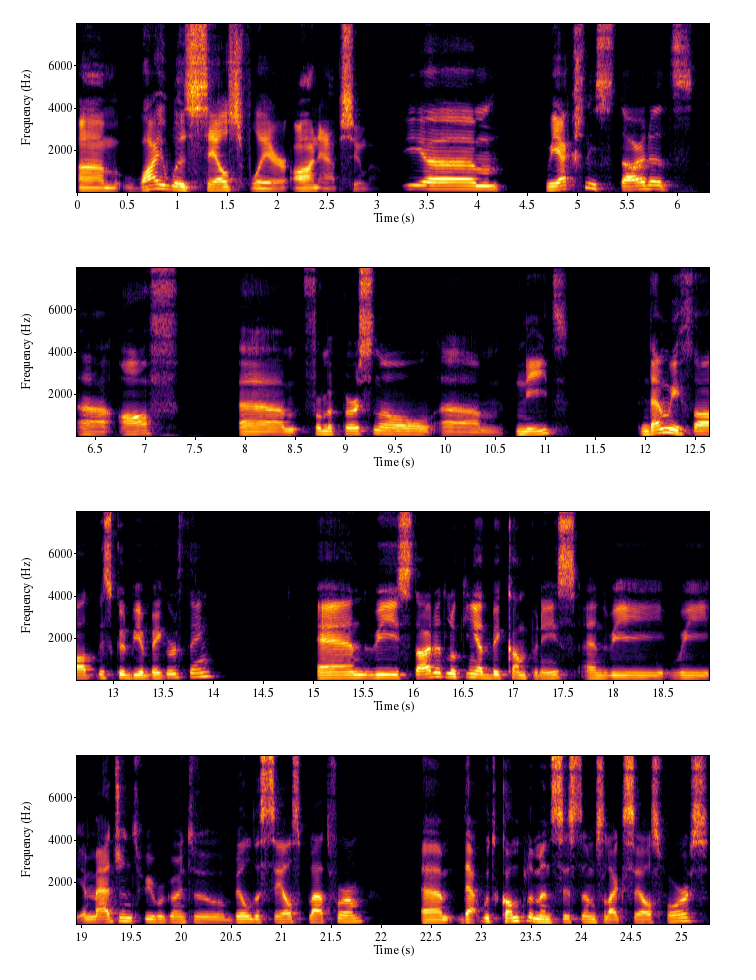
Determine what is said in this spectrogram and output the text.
Um, why was SalesFlare on AppSumo? We um, we actually started uh, off um, from a personal um, need. And then we thought this could be a bigger thing. And we started looking at big companies and we, we imagined we were going to build a sales platform um, that would complement systems like Salesforce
